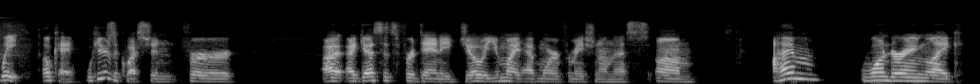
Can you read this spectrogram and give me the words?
Wait. Okay. Well, here's a question for. I, I guess it's for Danny. Joey, you might have more information on this. Um, I'm wondering, like,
